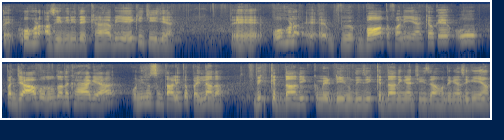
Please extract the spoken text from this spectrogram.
ਤੇ ਉਹ ਹੁਣ ਅਸੀਂ ਵੀ ਨਹੀਂ ਦੇਖਿਆ ਹੋਇਆ ਵੀ ਇਹ ਕੀ ਚੀਜ਼ ਹੈ ਤੇ ਉਹ ਹੁਣ ਬਹੁਤ ਫਨੀ ਆ, ਕਿਉਂਕਿ ਉਹ ਪੰਜਾਬ ਉਦੋਂ ਦਾ ਦਿਖਾਇਆ ਗਿਆ 1947 ਤੋਂ ਪਹਿਲਾਂ ਦਾ, ਵੀ ਕਿੱਦਾਂ ਦੀ ਕਮੇਡੀ ਹੁੰਦੀ ਸੀ, ਕਿੱਦਾਂ ਦੀਆਂ ਚੀਜ਼ਾਂ ਹੁੰਦੀਆਂ ਸੀਗੀਆਂ।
